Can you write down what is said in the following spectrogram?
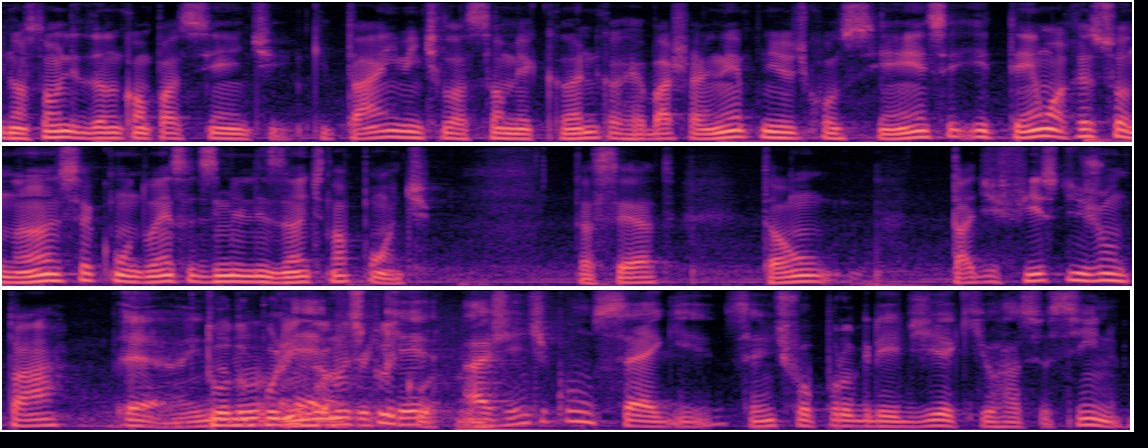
E nós estamos lidando com um paciente que está em ventilação mecânica, rebaixamento nível de consciência e tem uma ressonância com doença desmineralizante na ponte, tá certo? Então, tá difícil de juntar É, ainda Tudo não, por ainda É, não porque explicou. a gente consegue, se a gente for progredir aqui o raciocínio,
